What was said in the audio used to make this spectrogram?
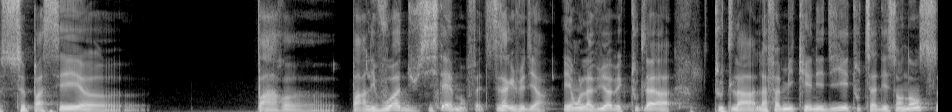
se passer par par les voies du système en fait. C'est ça que je veux dire. Et on l'a vu avec toute la toute la, famille Kennedy et toute sa descendance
